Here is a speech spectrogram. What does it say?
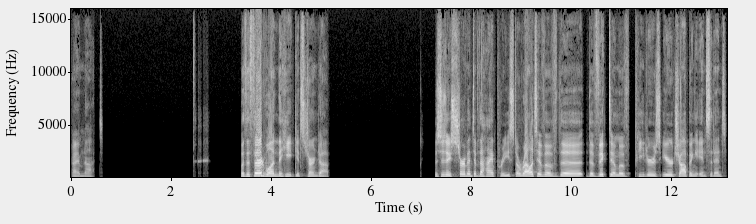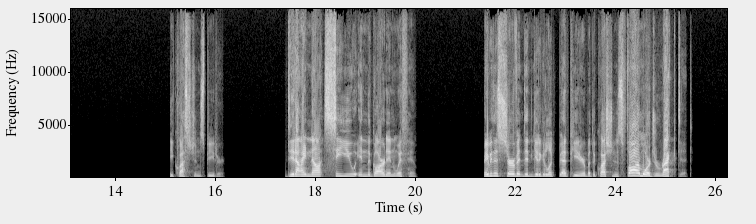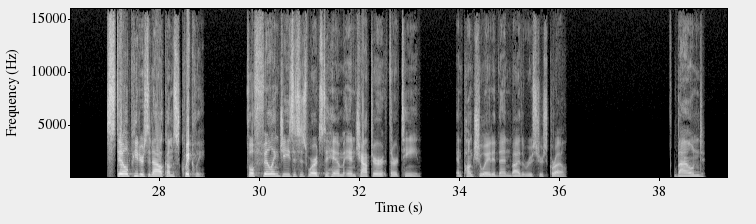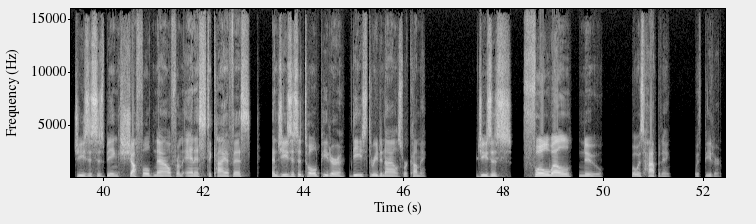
I am not. But the third one, the heat gets turned up. This is a servant of the high priest, a relative of the, the victim of Peter's ear chopping incident. He questions Peter Did I not see you in the garden with him? Maybe this servant didn't get a good look at Peter, but the question is far more directed. Still, Peter's denial comes quickly, fulfilling Jesus' words to him in chapter 13, and punctuated then by the rooster's crow. Bound, Jesus is being shuffled now from Annas to Caiaphas, and Jesus had told Peter these three denials were coming. Jesus full well knew what was happening with Peter.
